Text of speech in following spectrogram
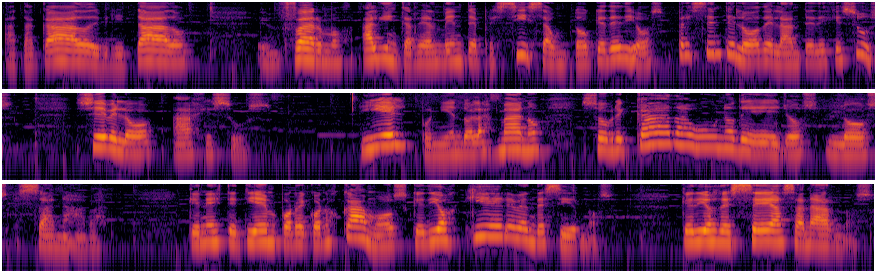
atacado, debilitado, enfermo, alguien que realmente precisa un toque de Dios, preséntelo delante de Jesús. Llévelo a Jesús. Y él, poniendo las manos sobre cada uno de ellos, los sanaba. Que en este tiempo reconozcamos que Dios quiere bendecirnos que Dios desea sanarnos,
